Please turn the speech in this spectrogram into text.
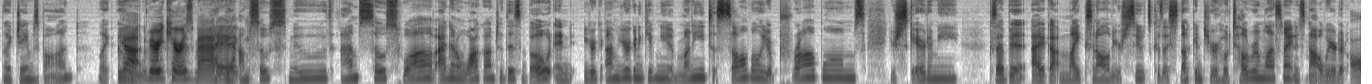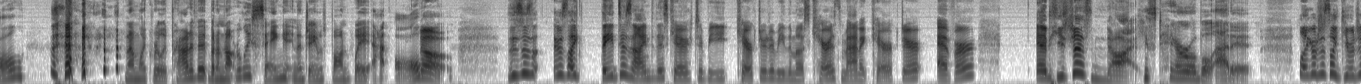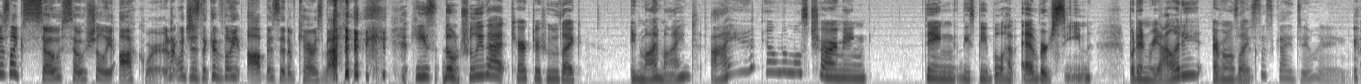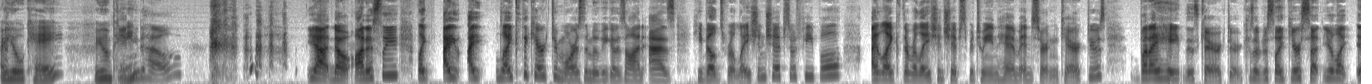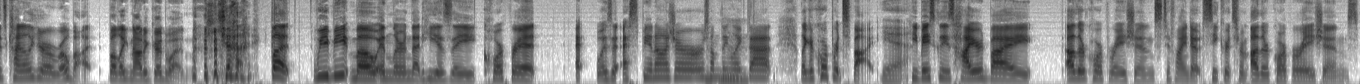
like James Bond. Like, ooh, yeah, very I- charismatic. yeah, I'm so smooth. I'm so suave. I'm gonna walk onto this boat, and you're I'm you're gonna give me money to solve all your problems. You're scared of me because I've been I got mics in all of your suits because I snuck into your hotel room last night, and it's not weird at all. and I'm like really proud of it, but I'm not really saying it in a James Bond way at all. No. This is it was like they designed this character to be character to be the most charismatic character ever and he's just not. He's terrible at it. Like I'm just like you're just like so socially awkward, which is the complete opposite of charismatic. He's no truly that character who, like, in my mind, I am the most charming thing these people have ever seen. But in reality, everyone's like, What's this guy doing? Are you okay? Are you in Do you need help? yeah, no, honestly, like I I like the character more as the movie goes on as he builds relationships with people. I like the relationships between him and certain characters, but I hate this character cuz I'm just like you're su- you're like it's kind of like you're a robot, but like not a good one. yeah. but we meet Mo and learn that he is a corporate was it espionager or something like mm-hmm. that? Like a corporate spy. Yeah. He basically is hired by other corporations to find out secrets from other corporations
